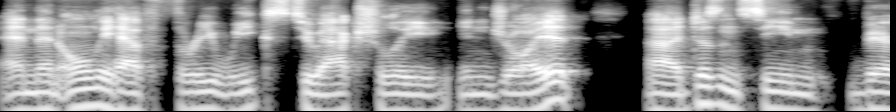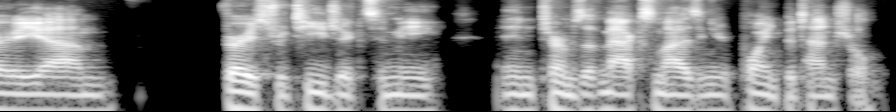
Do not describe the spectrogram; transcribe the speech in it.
and then only have three weeks to actually enjoy it, uh, it doesn't seem very um, very strategic to me in terms of maximizing your point potential.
